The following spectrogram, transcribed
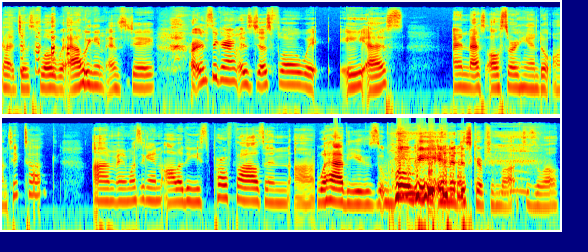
at Just Flow with Ally and SJ. Our Instagram is Just Flow with AS and that's also our handle on TikTok. Um, and once again, all of these profiles and uh, what have yous will be in the description box as well.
